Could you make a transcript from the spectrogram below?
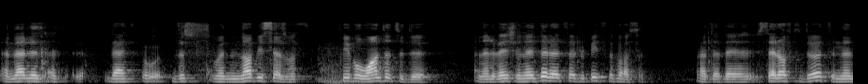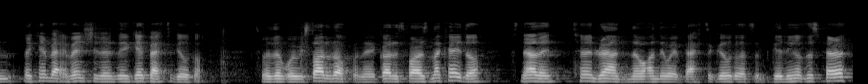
and that is uh, that this when the Navi says what people wanted to do, and then eventually they did it, so it repeats the pasuk. Right, that they set off to do it, and then they came back. Eventually, they, they get back to Gilgal. So where we started off, when they got as far as Makeda, so now they turned around and they were on their way back to Gilgal. That's the beginning of this parak.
